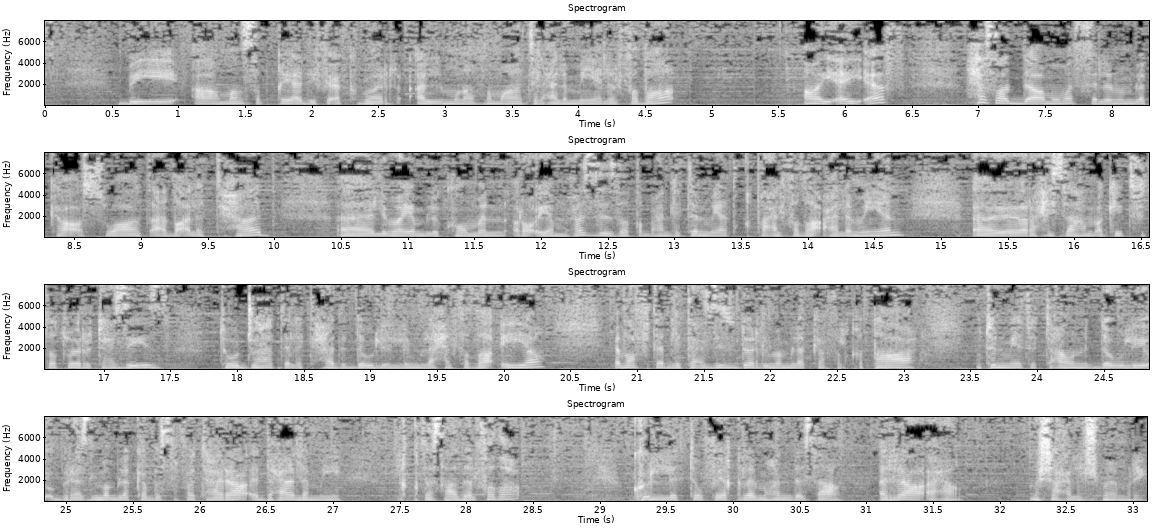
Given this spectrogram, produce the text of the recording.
بمنصب قيادي في أكبر المنظمات العالمية للفضاء إف. حصد ممثل المملكة أصوات أعضاء الاتحاد آه لما يملكه من رؤية معززة طبعا لتنمية قطاع الفضاء عالميا. آه راح يساهم أكيد في تطوير وتعزيز توجهات الاتحاد الدولي للملاحة الفضائية إضافة لتعزيز دور المملكة في القطاع وتنمية التعاون الدولي وإبراز المملكة بصفتها رائد عالمي لاقتصاد الفضاء. كل التوفيق للمهندسة الرائعة مشاعل الشمامري.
